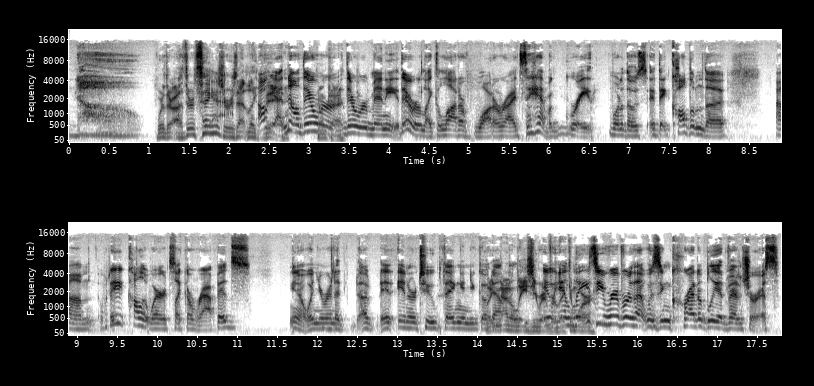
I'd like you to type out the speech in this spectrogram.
No. Were there other things, or is that like? Oh the- yeah, no, there were Okay. there were many. There were like a lot of water rides. They have a great one of those. They call them the um, what do you call it? Where it's like a rapids. You know, when you're in a, a, a inner tube thing and you go Like down not a lazy river, a, like a the more- lazy river that was incredibly adventurous.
